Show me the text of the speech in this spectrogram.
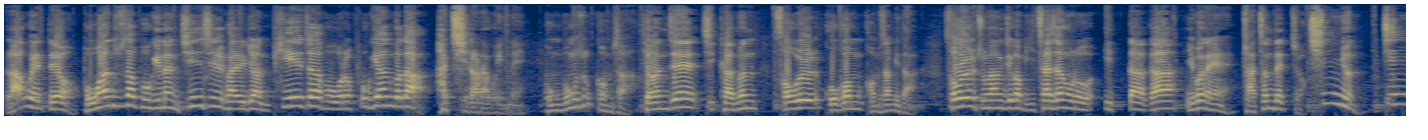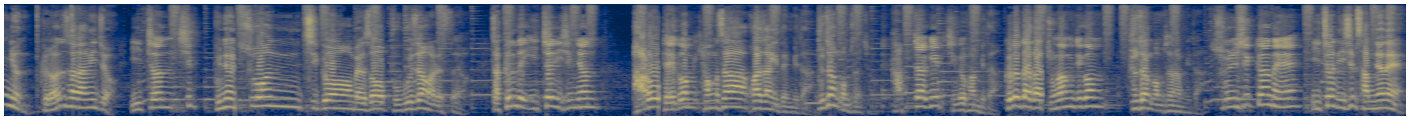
라고 했대요. 보안수사 포기는 진실 발견, 피해자 보호를 포기한 거다. 하치라라고 있네. 공봉숙 검사. 현재 직함은 서울고검 검사입니다. 서울중앙지검 2차장으로 있다가 이번에 좌천됐죠. 친윤, 찐윤 그런 사람이죠. 2019년 수원지검에서 부부장을 했어요. 자, 근데 2020년 바로 대검 형사과장이 됩니다. 부장검사죠. 갑자기 진급합니다. 그러다가 중앙지검 부장검사랍니다. 순식간에 2023년에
